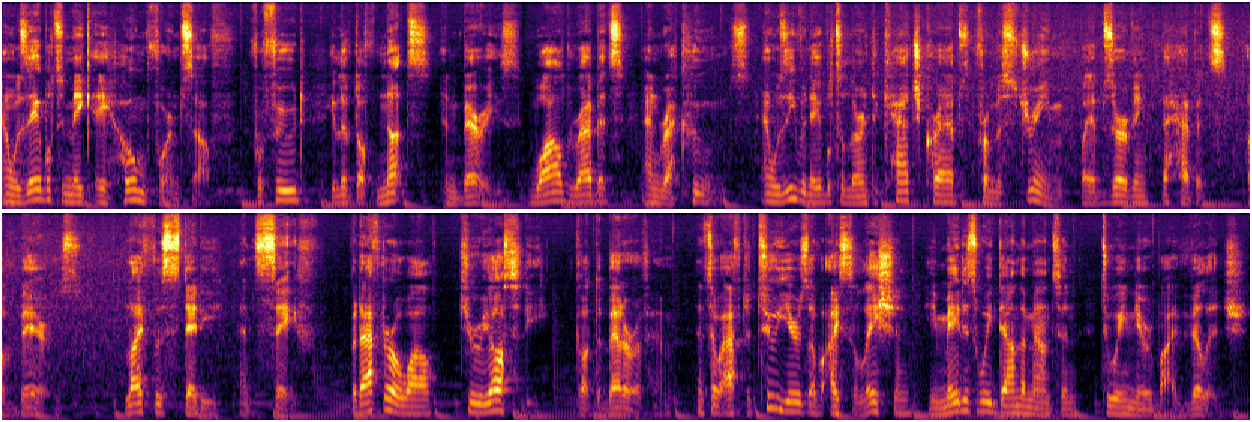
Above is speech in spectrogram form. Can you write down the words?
and was able to make a home for himself. For food, he lived off nuts and berries, wild rabbits, and raccoons, and was even able to learn to catch crabs from a stream by observing the habits of bears. Life was steady and safe, but after a while, curiosity got the better of him, and so after two years of isolation, he made his way down the mountain to a nearby village.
